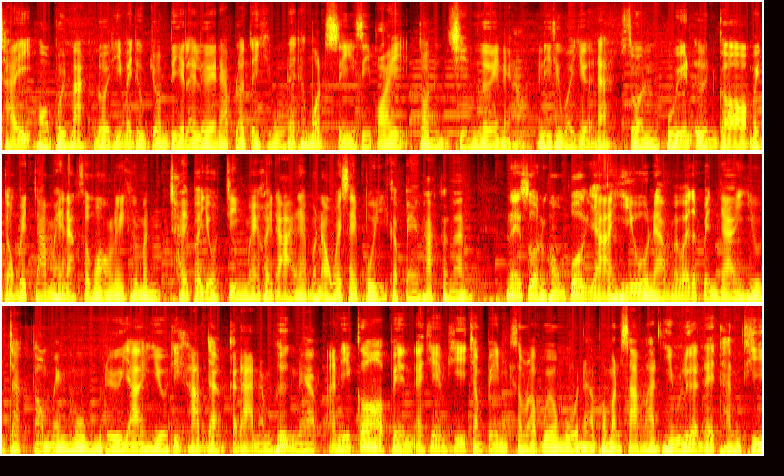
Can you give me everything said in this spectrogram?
ใช้ห่อปุ๋ยหมักโดยที่ไม่ถูกโจมตีอะไรเลยนะครับเราจะฮิวได้ทั้งหมด4 point ต่อ 1 ชิ้นเลยนะครับอันนี้ถือว่าเยอะนะส่วนปุ๋ยอื่นๆ ก็ไม่ต้องไปจำให้หนักสมองเลยคือมันใช้ประโยชน์จริงไม่ค่อยได้นะครับมันเอาไว้ใส่ปุ๋ยกับแปลงผักเท่านั้น ในส่วนของพวกยาฮิลนะครับไม่ว่าจะเป็นยาฮิลจากต่อมแมงมุม หรือยาฮิลที่ครับจากกระดาษน้ำผึ้งนะครับอันนี้ก็เป็นไอเทมที่จำเป็นสำหรับเวลมูนะเพราะมันสามารถฮิลเลือดได้ทันที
